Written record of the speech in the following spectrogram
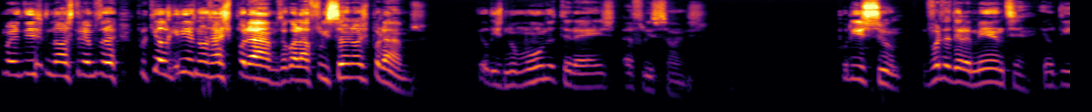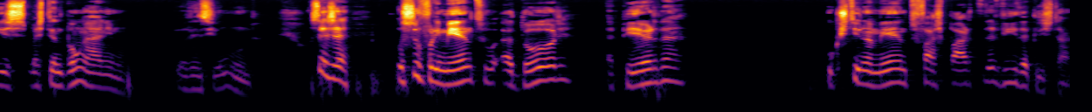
Mas diz que nós teremos, porque alegrias nós já esperamos, agora aflições nós esperamos. Ele diz: No mundo tereis aflições. Por isso, verdadeiramente, ele diz: Mas tendo bom ânimo, eu venci o mundo. Ou seja, o sofrimento, a dor, a perda, o questionamento faz parte da vida cristã.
